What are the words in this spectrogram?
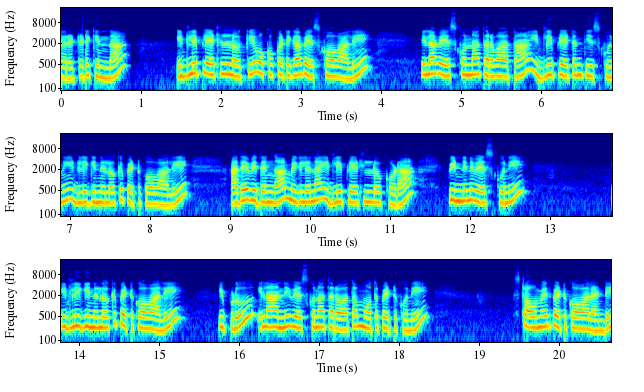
గరిటెడి కింద ఇడ్లీ ప్లేట్లలోకి ఒక్కొక్కటిగా వేసుకోవాలి. ఇలా వేసుకున్న తర్వాత ఇడ్లీ ప్లేట్ని తీసుకుని ఇడ్లీ గిన్నెలోకి పెట్టుకోవాలి. అదేవిధంగా మిగిలిన ఇడ్లీ ప్లేట్లలో కూడా పిండిని వేసుకుని ఇడ్లీ గిన్నెలోకి పెట్టుకోవాలి. ఇప్పుడు ఇలా అన్నీ వేసుకున్న తర్వాత మూత పెట్టుకుని స్టవ్ మీద పెట్టుకోవాలండి.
